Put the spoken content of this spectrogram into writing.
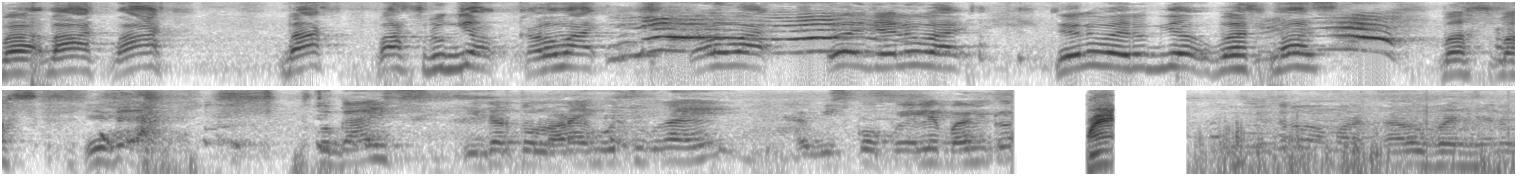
બસ બસ બસ બસ બસ, રૂક જાઓ. કાળુભાઈ કાળુભાઈ. જેલુભાઈ જેલુભાઈ રૂકજો બસ બસ. बस बस इधर तो गाइस इधर तो लड़ाई हो चुका है अब इसको पहले बंद कर મિત્રો અમારા કાળુભાઈ જેનું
